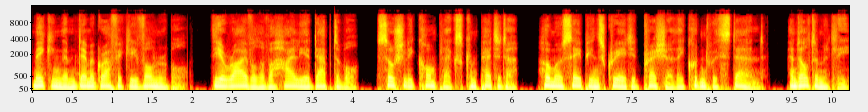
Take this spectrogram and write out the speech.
making them demographically vulnerable. The arrival of a highly adaptable, socially complex competitor, Homo sapiens created pressure they couldn't withstand, and ultimately,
